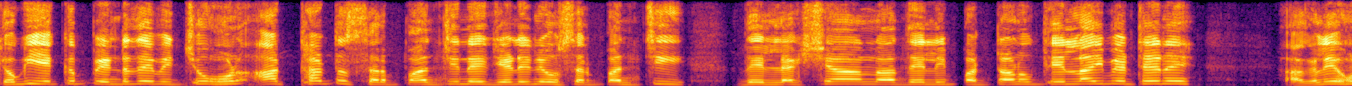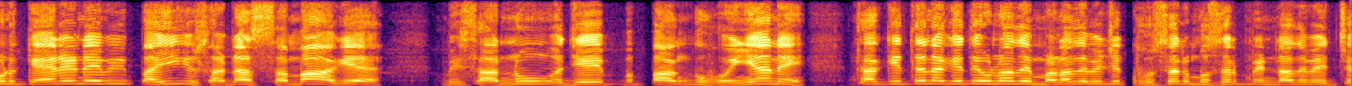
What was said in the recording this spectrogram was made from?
ਕਿਉਂਕਿ ਇੱਕ ਪਿੰਡ ਦੇ ਵਿੱਚੋਂ ਹੁਣ 8-8 ਸਰਪੰਚ ਨੇ ਜਿਹੜੇ ਨੇ ਉਹ ਸਰਪੰਚੀ ਦੇ ਇਲੈਕਸ਼ਨਾਂ ਦੇ ਲਈ ਪੱਟਾਂ ਨੂੰ ਤੇਲ ਲਾਈ ਬੈਠੇ ਨੇ। ਅਗਲੇ ਹੁਣ ਕਹਿ ਰਹੇ ਨੇ ਵੀ ਭਾਈ ਸਾਡਾ ਸਮਾਂ ਆ ਗਿਆ ਵੀ ਸਾਨੂੰ ਅਜੇ ਭੰਗ ਹੋਈਆਂ ਨੇ, ਤਾਂ ਕਿਤੇ ਨਾ ਕਿਤੇ ਉਹਨਾਂ ਦੇ ਮਨਾਂ ਦੇ ਵਿੱਚ ਖੁਸਰ ਮੁਸਰ ਪਿੰਡਾਂ ਦੇ ਵਿੱਚ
